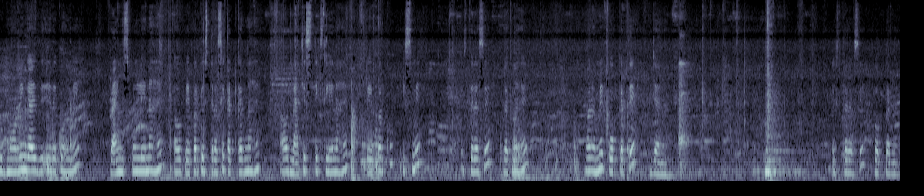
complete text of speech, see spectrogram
गुड मॉर्निंग गाइस ये देखो हमें फ्राइंग स्पून लेना है और पेपर को इस तरह से कट करना है और मैचिस स्टिक्स लेना है पेपर को इसमें इस तरह से रखना है और हमें फोक करते जाना है। इस तरह से फोक करना है।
